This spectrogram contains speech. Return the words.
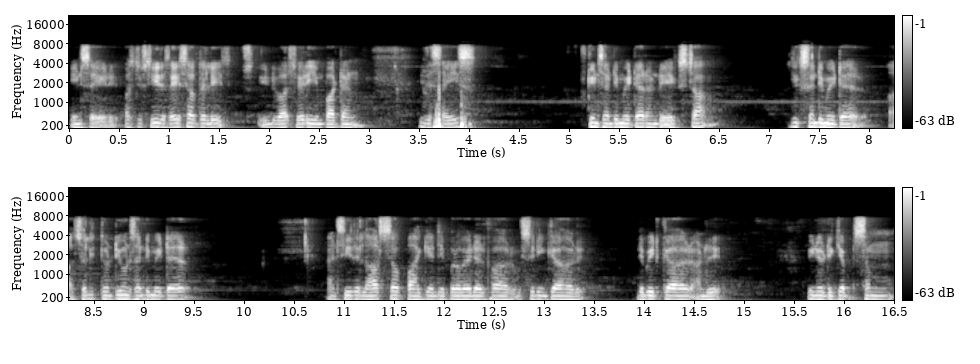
inside. First you see the size of the leaves it was very important. The size 15 centimeter and extra 6 centimeter actually 21 centimeter. And see the lots of pocket they provided for visiting card debit card and we need to keep some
